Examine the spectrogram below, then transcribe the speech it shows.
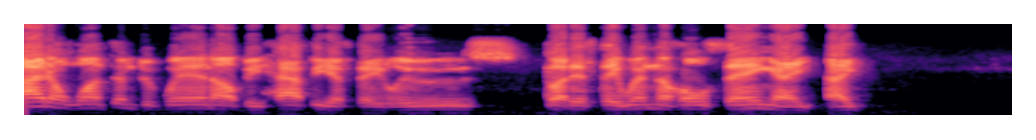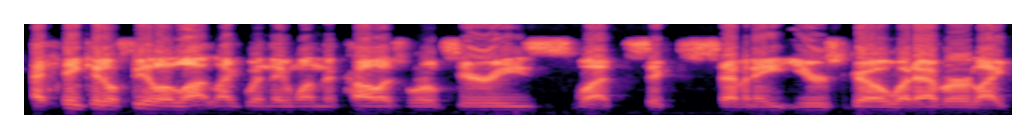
I don't want them to win. I'll be happy if they lose, but if they win the whole thing, I, I, I think it'll feel a lot like when they won the College World Series, what six, seven, eight years ago, whatever. Like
